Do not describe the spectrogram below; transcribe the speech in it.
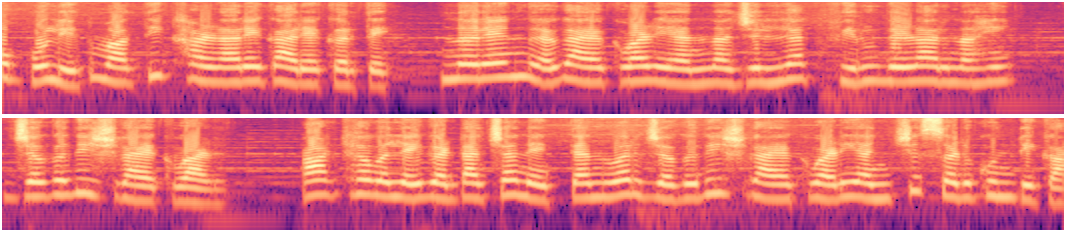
खोपोलीत माती खाणारे कार्यकर्ते नरेंद्र गायकवाड यांना जिल्ह्यात फिरू देणार नाही जगदीश गायकवाड. आठवले गटाच्या नेत्यांवर जगदीश गायकवाड यांची सडकून टीका.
